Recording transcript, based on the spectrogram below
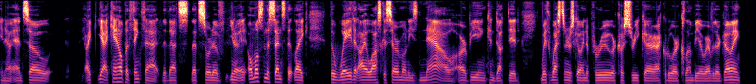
You know, and so. I yeah, I can't help but think that that that's that's sort of you know almost in the sense that like the way that ayahuasca ceremonies now are being conducted with Westerners going to Peru or Costa Rica or Ecuador or Colombia, wherever they're going,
